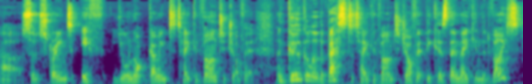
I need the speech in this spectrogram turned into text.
uh, sort of screens if you're not going to take advantage of it. And Google are the best to take advantage of it because they're making the device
